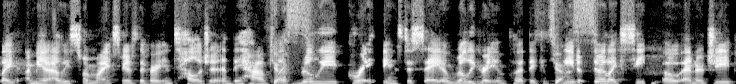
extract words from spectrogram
like I mean, at least from my experience, they're very intelligent and they have yes. like really great things to say and really great input. They can yes. lead they're like CEO energy,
